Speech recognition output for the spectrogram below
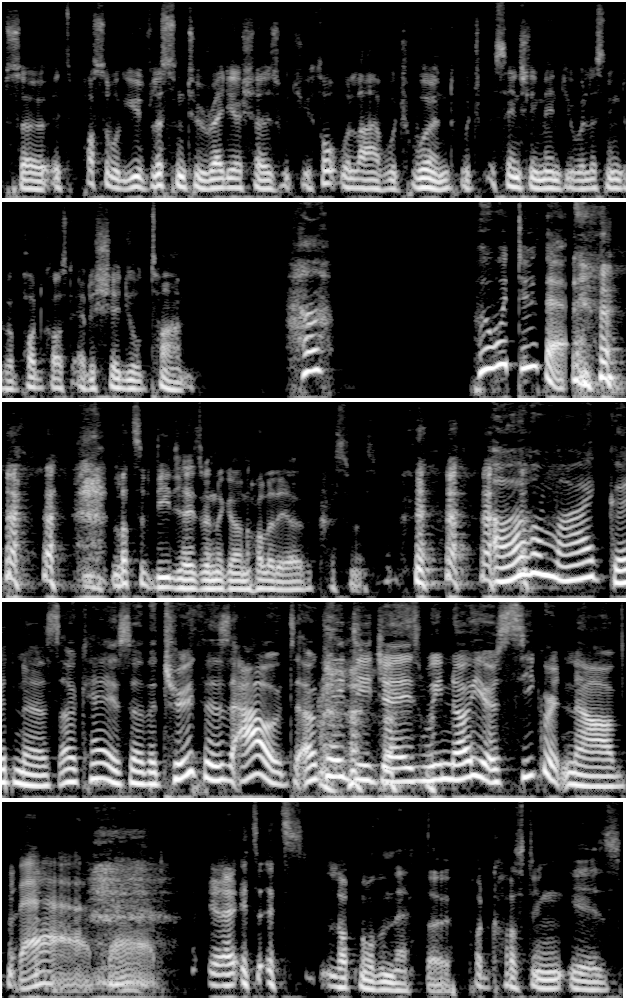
So it's possible you've listened to radio shows which you thought were live, which weren't, which essentially meant you were listening to a podcast at a scheduled time. Huh? Who would do that? Lots of DJs when they go on holiday over Christmas. oh my goodness. Okay, so the truth is out. Okay, DJs, we know your secret now. Bad, bad. Yeah, it's it's a lot more than that though. Podcasting is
